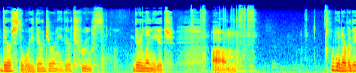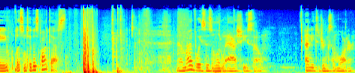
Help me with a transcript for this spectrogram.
their story, their journey, their truth, their lineage. Um, whenever they listen to this podcast. Now, my voice is a little ashy, so I need to drink some water.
